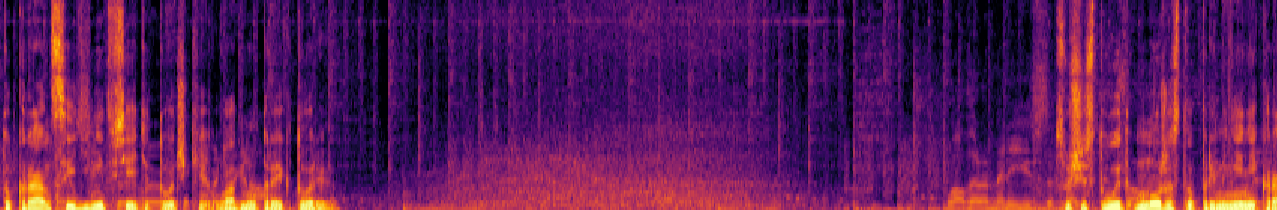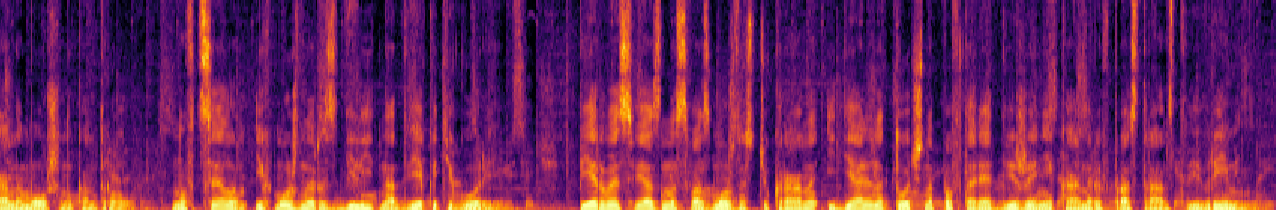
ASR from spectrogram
то кран соединит все эти точки в одну траекторию. Существует множество применений крана Motion Control, но в целом их можно разделить на две категории. Первая связана с возможностью крана идеально точно повторять движение камеры в пространстве и времени.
